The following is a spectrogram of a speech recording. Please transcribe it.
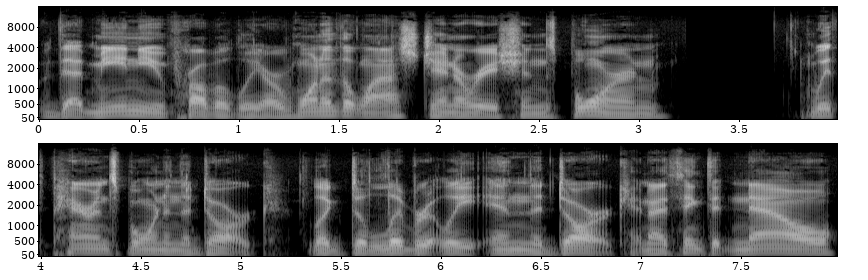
that me and you probably are one of the last generations born with parents born in the dark, like deliberately in the dark. And I think that now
